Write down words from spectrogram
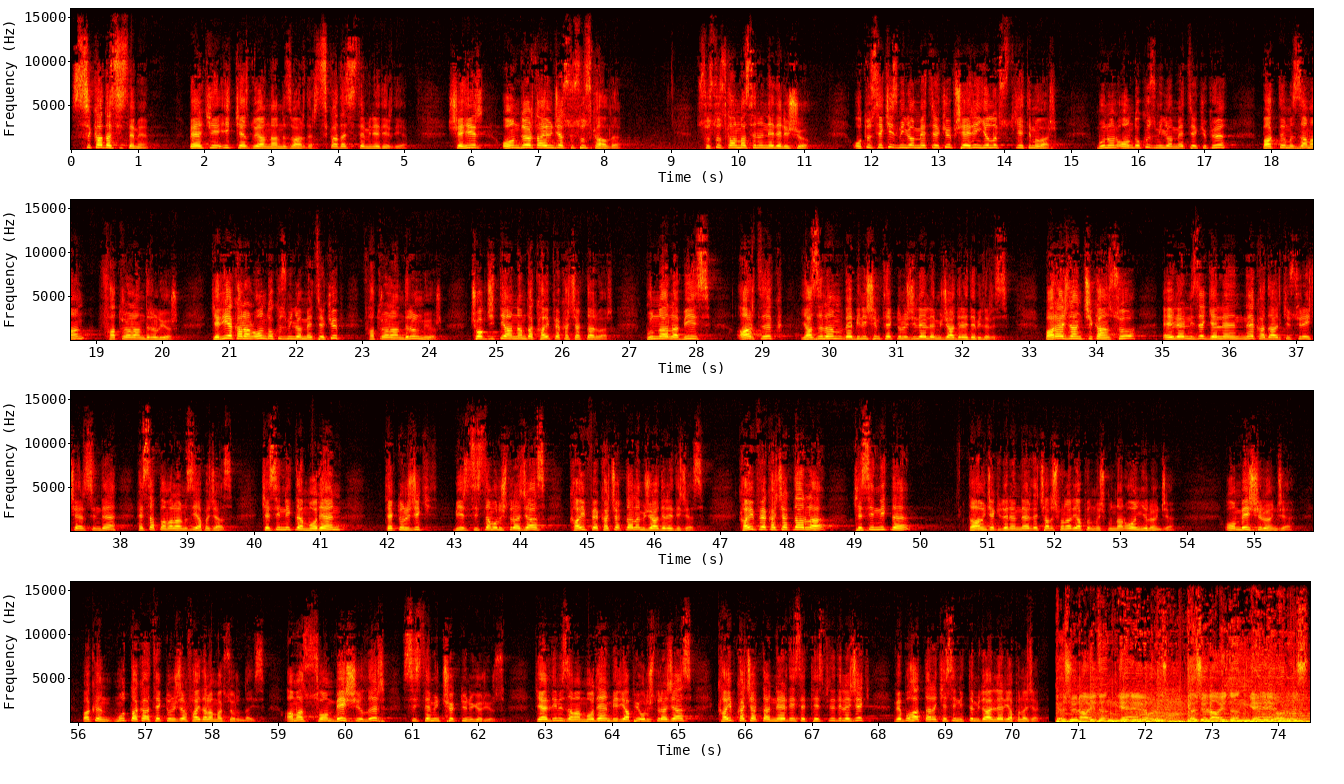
SCADA sistemi. Belki ilk kez duyanlarınız vardır. SCADA sistemi nedir diye. Şehir 14 ay önce susuz kaldı. Susuz kalmasının nedeni şu. 38 milyon metreküp şehrin yıllık su tüketimi var. Bunun 19 milyon metreküpü baktığımız zaman faturalandırılıyor. Geriye kalan 19 milyon metreküp faturalandırılmıyor. Çok ciddi anlamda kayıp ve kaçaklar var. Bunlarla biz artık yazılım ve bilişim teknolojileriyle mücadele edebiliriz. Barajdan çıkan su evlerinize gelene kadar ki süre içerisinde hesaplamalarımızı yapacağız. Kesinlikle modern, teknolojik bir sistem oluşturacağız. Kayıp ve kaçaklarla mücadele edeceğiz. Kayıp ve kaçaklarla kesinlikle daha önceki dönemlerde çalışmalar yapılmış. Bundan 10 yıl önce, 15 yıl önce. Bakın mutlaka teknolojiden faydalanmak zorundayız. Ama son 5 yıldır sistemin çöktüğünü görüyoruz. Geldiğimiz zaman modern bir yapıyı oluşturacağız. Kayıp kaçaklar neredeyse tespit edilecek ve bu hatlara kesinlikle müdahaleler yapılacak. Gözün aydın geliyoruz, gözün aydın geliyoruz.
